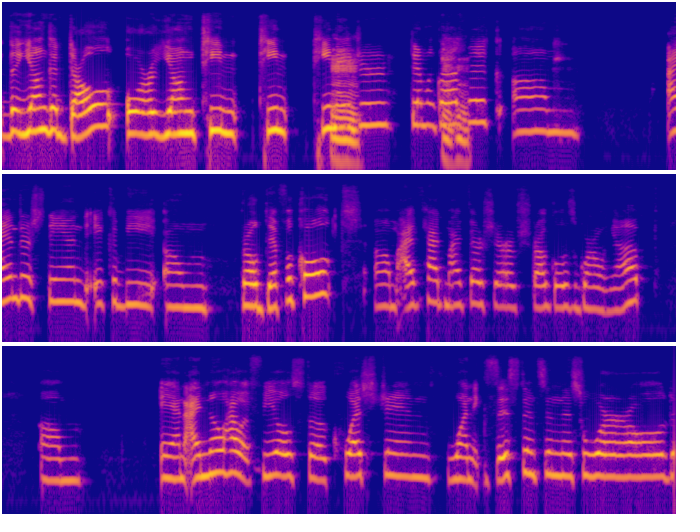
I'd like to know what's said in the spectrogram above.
the young adult or young teen teen teenager mm demographic. Mm-hmm. Um, I understand it could be um real difficult. Um, I've had my fair share of struggles growing up. Um, and I know how it feels to question one existence in this world,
